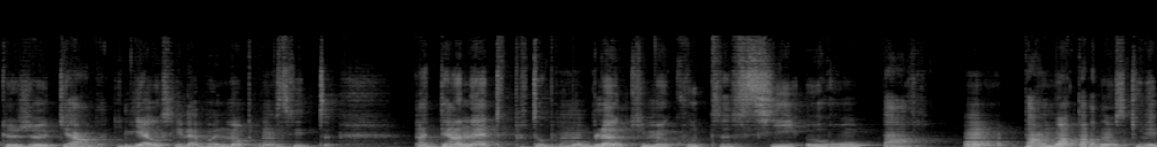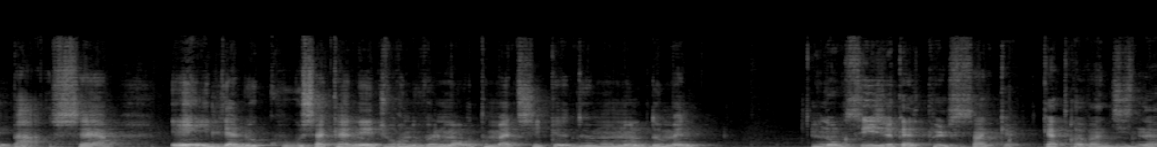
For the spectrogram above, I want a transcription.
que je garde. Il y a aussi l'abonnement pour mon site internet, plutôt pour mon blog, qui me coûte 6 euros par an, par mois, pardon, ce qui n'est pas cher. Et il y a le coût chaque année du renouvellement automatique de mon nom de domaine. Donc si je calcule 5,99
